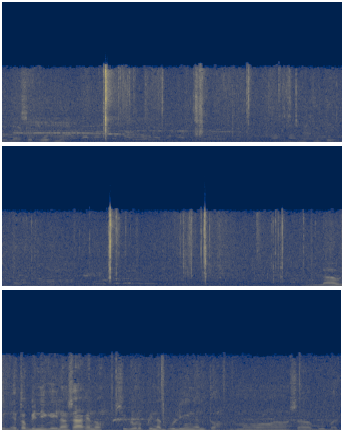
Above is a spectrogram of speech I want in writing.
Wala sa forma. Nakita yung. Ang lawin. Ito, binigay lang sa akin, no? Siguro pinag-ulingan to. Yung mga sa gubat.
